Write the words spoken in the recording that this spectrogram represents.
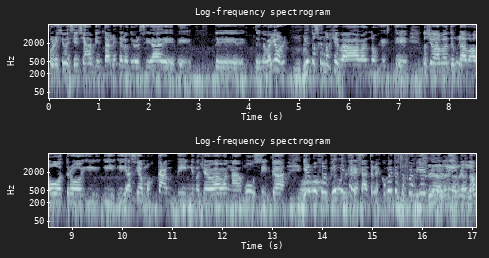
Colegio de Ciencias Ambientales de la Universidad de, de- de- de Nueva York, Ujú. y entonces nos llevaban, nos, este, nos llevaban de un lado a otro y, y- y hacíamos camping y nos llevaban a música, y Wow, algo fue bien interesante, les comento, esto fue bien, Sí, bien a ver, a lindo, ver, ¿no?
